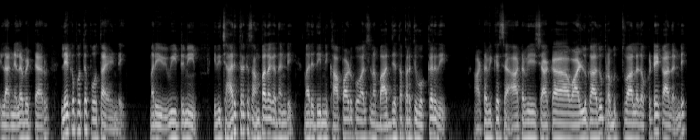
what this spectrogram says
ఇలా నిలబెట్టారు. లేకపోతే పోతాయండి. మరి వీటిని ఇది చారిత్రక సంపద కదండి. మరి దీన్ని కాపాడుకోవాల్సిన బాధ్యత ప్రతి ఒక్కరిది. అటవిక శా అటవీ శాఖ వాళ్ళు కాదు ప్రభుత్వాలది ఒక్కటే కాదండి.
